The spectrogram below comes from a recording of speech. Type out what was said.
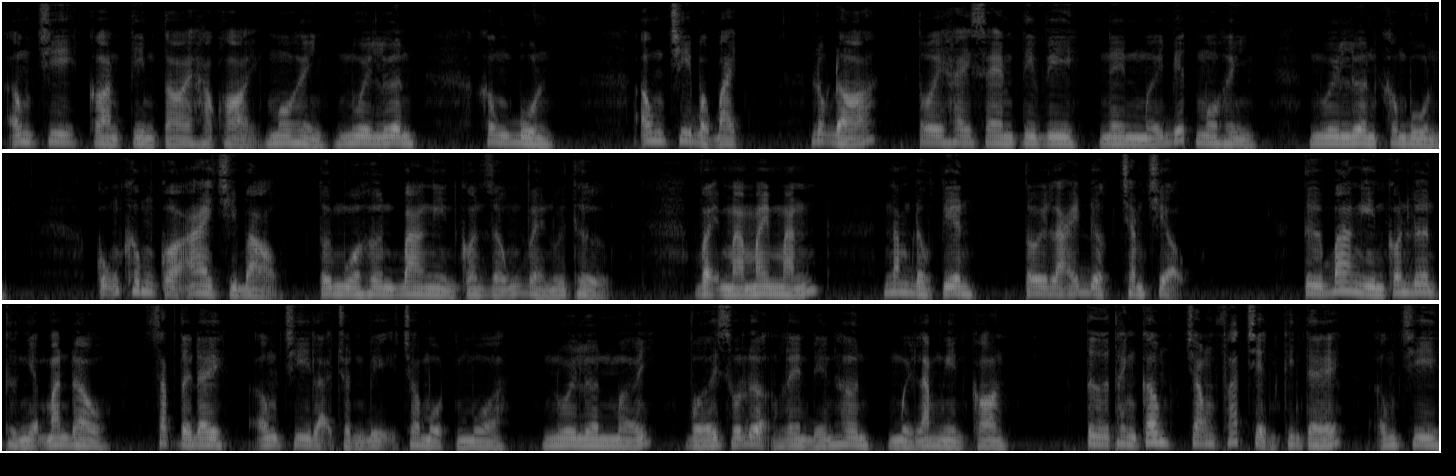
ông Chi còn tìm tòi học hỏi mô hình nuôi lươn, không bùn. Ông Chi bộc bạch, lúc đó tôi hay xem TV nên mới biết mô hình nuôi lươn không bùn. Cũng không có ai chỉ bảo tôi mua hơn 3.000 con giống về nuôi thử. Vậy mà may mắn, năm đầu tiên tôi lãi được trăm triệu. Từ 3.000 con lươn thử nghiệm ban đầu, sắp tới đây ông Chi lại chuẩn bị cho một mùa nuôi lươn mới với số lượng lên đến hơn 15.000 con. Từ thành công trong phát triển kinh tế, ông Chi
